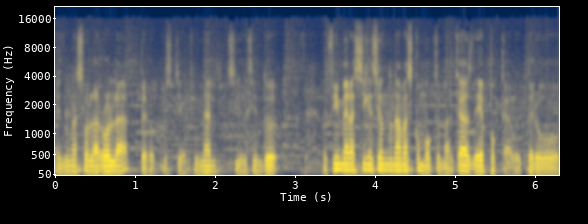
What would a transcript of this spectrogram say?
en una sola rola, pero pues que al final siguen siendo efímeras, siguen siendo nada más como que marcadas de época, güey, pero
